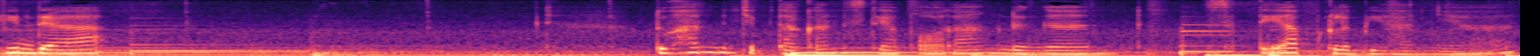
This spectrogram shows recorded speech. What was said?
Tidak. Tuhan menciptakan setiap orang dengan setiap kelebihannya.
